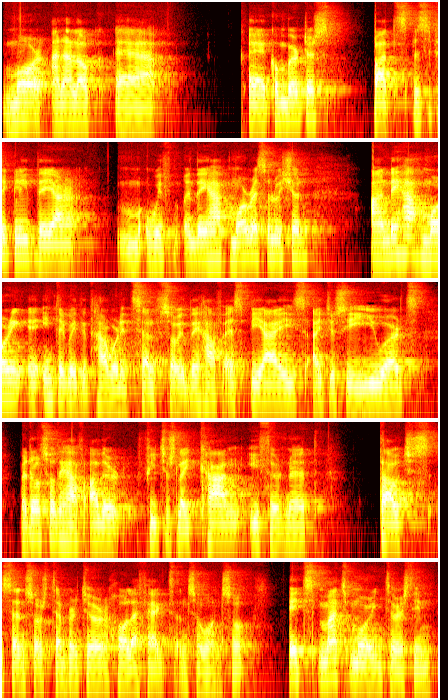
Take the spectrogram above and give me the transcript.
more analog uh, uh, converters, but specifically they are with they have more resolution and they have more in, integrated hardware itself. So they have SPIs, I2C, UARTs, but also they have other features like CAN, Ethernet, touch sensors, temperature, Hall effects, and so on. So it's much more interesting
